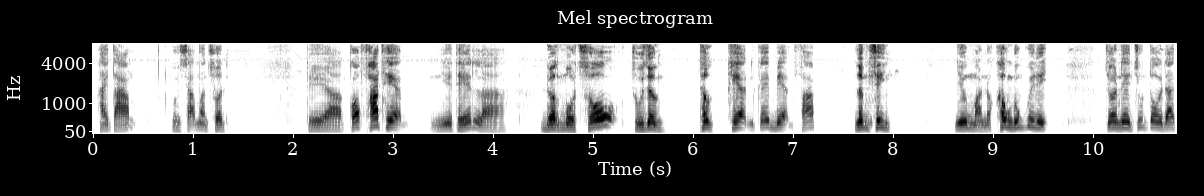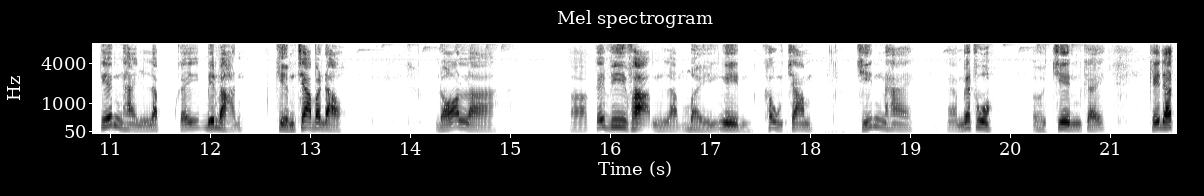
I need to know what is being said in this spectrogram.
28 của xã Văn Xuân. Thì à, có phát hiện như thế là được một số chủ rừng thực hiện cái biện pháp lâm sinh nhưng mà nó không đúng quy định. Cho nên chúng tôi đã tiến hành lập cái biên bản kiểm tra ban đầu. Đó là à, cái vi phạm là 7.092 à, mét vuông ở trên cái cái đất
